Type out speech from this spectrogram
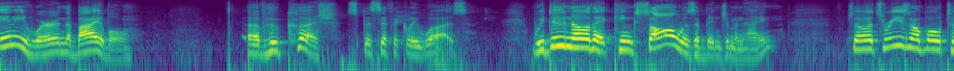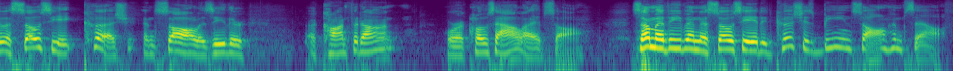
anywhere in the Bible of who Cush specifically was. We do know that King Saul was a Benjaminite, so it's reasonable to associate Cush and Saul as either a confidant or a close ally of Saul. Some have even associated Cush as being Saul himself.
